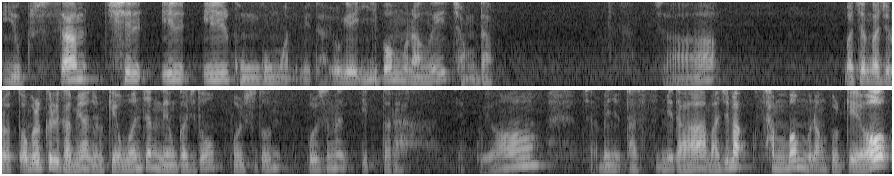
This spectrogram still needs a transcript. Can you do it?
6371100원입니다. 요게 2번 문항의 정답. 자, 마찬가지로 더블 클릭하면 이렇게 원장 내용까지도 볼 수도 볼 수는 있더라. 됐고요. 자, 메뉴 닫습니다. 마지막 3번 문항 볼게요.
